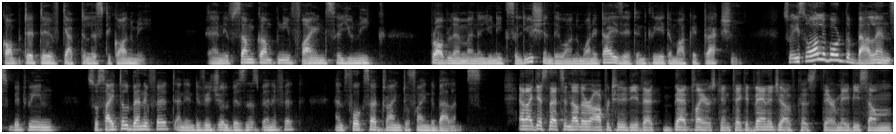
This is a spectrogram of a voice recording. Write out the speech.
competitive capitalist economy. And if some company finds a unique problem and a unique solution, they want to monetize it and create a market traction. So it's all about the balance between societal benefit and individual business benefit and folks are trying to find a balance. And I guess that's another opportunity that bad players can take advantage of because there may be some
